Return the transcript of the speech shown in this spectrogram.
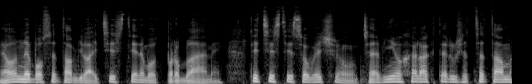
Jo? Nebo se tam dělají cysty nebo problémy. Ty cysty jsou většinou cévního charakteru, že se tam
